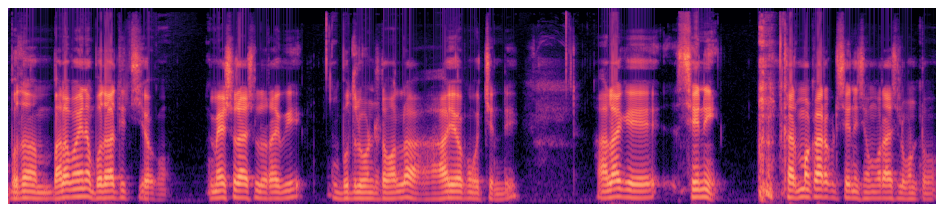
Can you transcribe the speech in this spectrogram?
బుధ బలమైన బుధాదిత్య యోగం. మేషరాశిలో రవి బుధులు ఉండటం వల్ల ఆ యోగం వచ్చింది. అలాగే శని కర్మకారకుడు శని సింహరాశిలో ఉండటం.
